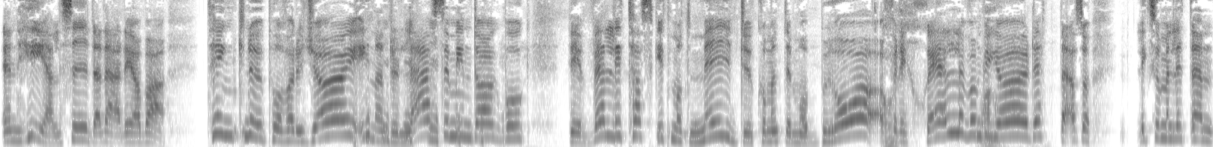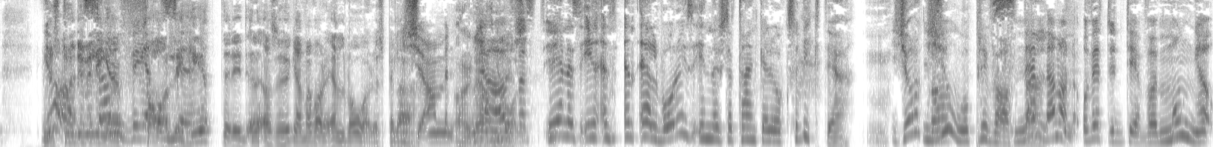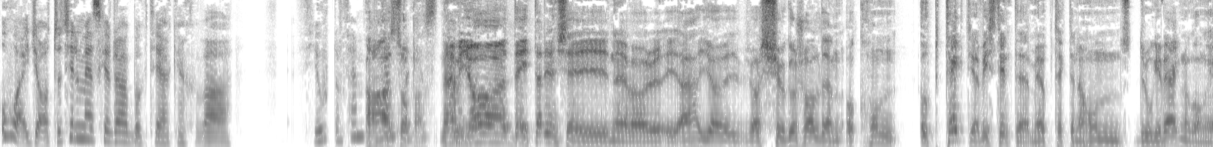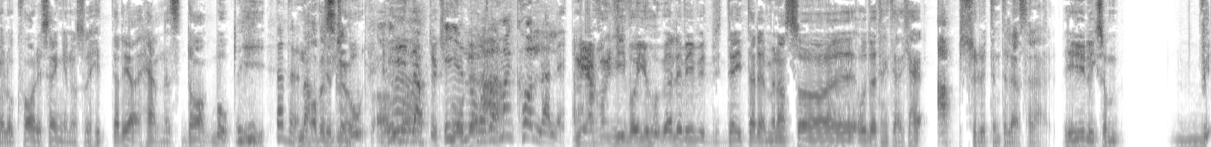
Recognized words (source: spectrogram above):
en hel sida där, där jag bara, tänk nu på vad du gör innan du läser min dagbok. Det är väldigt taskigt mot mig, du kommer inte må bra för dig själv om du gör detta. Alltså, liksom en liten, Nu stod det väl inga farligheter i, alltså hur gammal var du? 11 år och spela? Ja, men- ja, fast- hennes, en, en 11-årings innersta tankar är också viktiga. Jakob, Jo, och privata. Snälla någon. Och vet du, det var många år. Jag tog till och med skrev dagbok till jag kanske var 14, 15. Ja, så pass. Nej, men jag dejtade en tjej när jag var, ja, jag var 20-årsåldern och hon upptäckte, jag visste inte, men jag upptäckte när hon drog iväg någon gång och jag låg kvar i sängen och så hittade jag hennes dagbok i nattduksbordet. ja. I en nattduksbordet. Ja, man kollar lite. Men jag, vi var ju, eller vi dejtade, men alltså, och då tänkte jag, jag kan absolut inte läsa det här. Det är ju liksom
